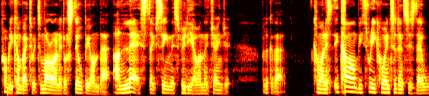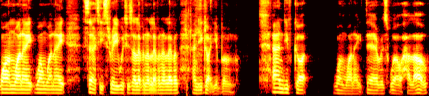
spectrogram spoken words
Probably come back to it tomorrow and it'll still be on that, unless they've seen this video and they change it. But look at that. Come on, it can't be three coincidences there 118, 118, 33, which is 11, 11, 11, and you got your boom. And you've got 118 there as well. Hello.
